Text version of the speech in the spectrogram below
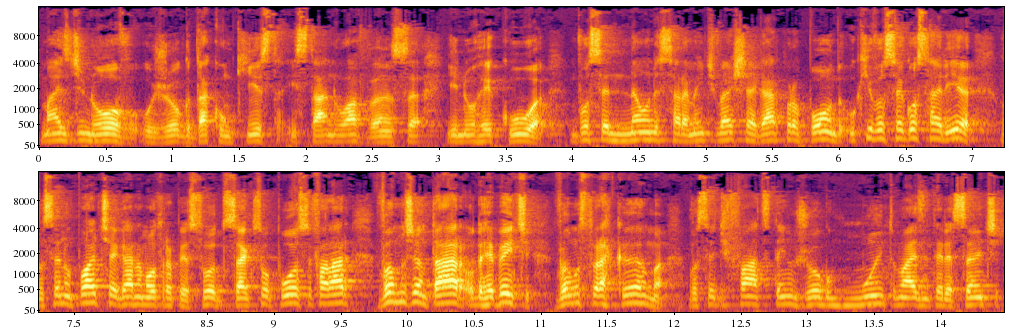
Mas de novo, o jogo da conquista está no avança e no recua. Você não necessariamente vai chegar propondo o que você gostaria. Você não pode chegar numa outra pessoa do sexo oposto e falar vamos jantar ou de repente vamos para a cama. Você de fato tem um jogo muito mais interessante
